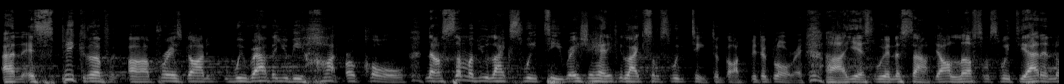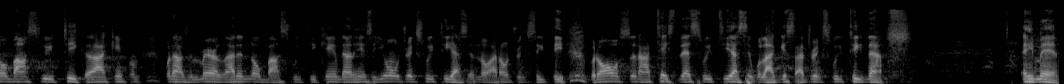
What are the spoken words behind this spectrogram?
and it's speaking of, uh, praise God, we rather you be hot or cold. Now, some of you like sweet tea. Raise your hand if you like some sweet tea. To God be the glory. Uh, yes, we're in the South. Y'all love some sweet tea. I didn't know about sweet tea because I came from, when I was in Maryland, I didn't know about sweet tea. Came down here and said, you don't drink sweet tea? I said, no, I don't drink sweet tea. But all of a sudden I tasted that sweet tea. I said, well, I guess I drink sweet tea now. Amen.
